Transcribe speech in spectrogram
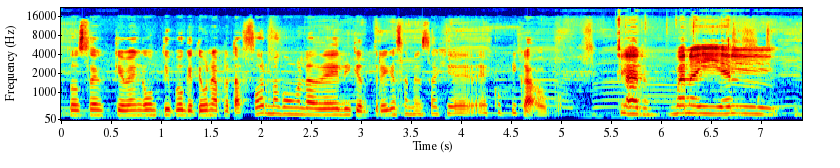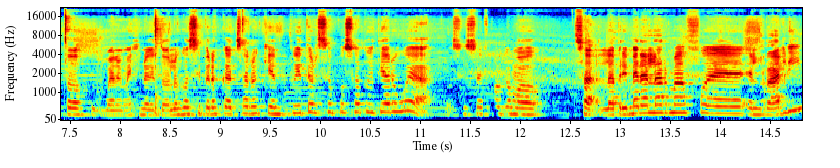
Entonces, que venga un tipo que tenga una plataforma como la de él y que entregue ese mensaje es complicado. Claro. Bueno, y él, todos, bueno, imagino que todos los gossiperos cacharon que en Twitter se puso a tuitear weas. Pues eso fue como, o sea, la primera alarma fue el rally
